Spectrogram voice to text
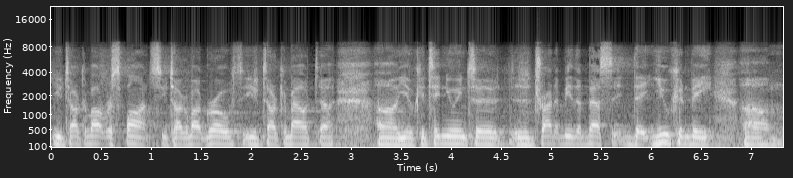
you talk about response, you talk about growth, you talk about uh, uh, you know continuing to, to, try to be the best that you can be. Um,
